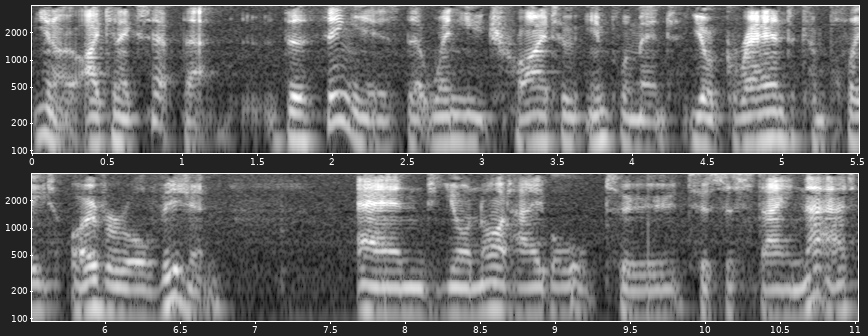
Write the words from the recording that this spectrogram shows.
you know, I can accept that. The thing is that when you try to implement your grand, complete overall vision, and you're not able to to sustain that,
